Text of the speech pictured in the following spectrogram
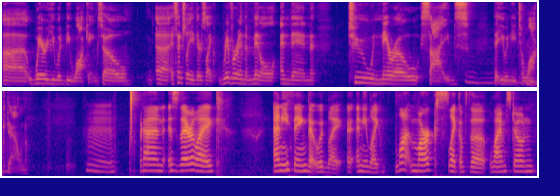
uh, where you would be walking. So uh, essentially, there's like river in the middle, and then two narrow sides that you would need to walk down. Hmm. And is there like anything that would like any like li- marks like of the limestone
